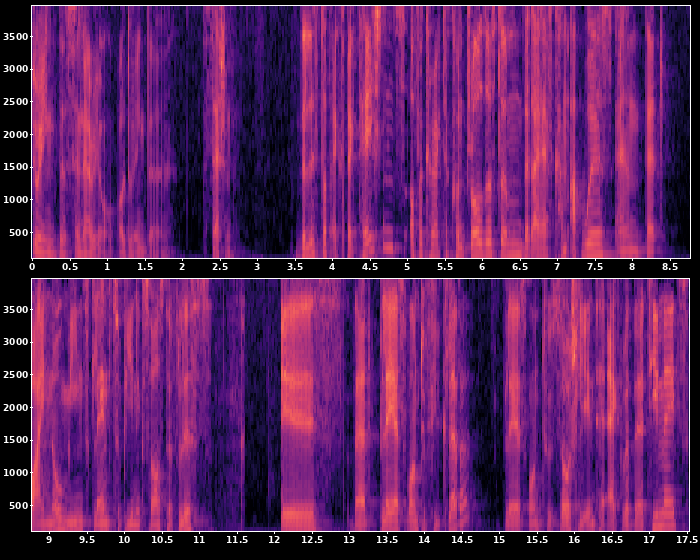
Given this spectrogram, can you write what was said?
during the scenario or during the session. The list of expectations of a character control system that I have come up with, and that by no means claims to be an exhaustive list, is that players want to feel clever, players want to socially interact with their teammates,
